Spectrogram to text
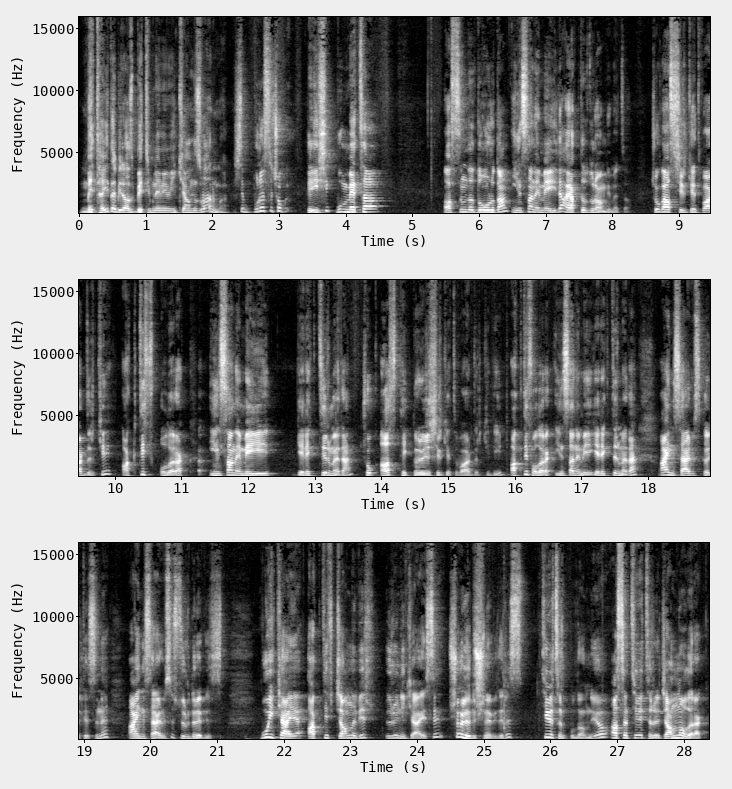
metayı da biraz betimleme imkanınız var mı? İşte burası çok değişik. Bu meta aslında doğrudan insan emeğiyle ayakta duran bir meta. Çok az şirket vardır ki aktif olarak insan emeği gerektirmeden çok az teknoloji şirketi vardır ki diyeyim. Aktif olarak insan emeği gerektirmeden aynı servis kalitesini, aynı servisi sürdürebilsin. Bu hikaye aktif canlı bir ürün hikayesi. Şöyle düşünebiliriz. Twitter kullanılıyor. Aslında Twitter'ı canlı olarak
